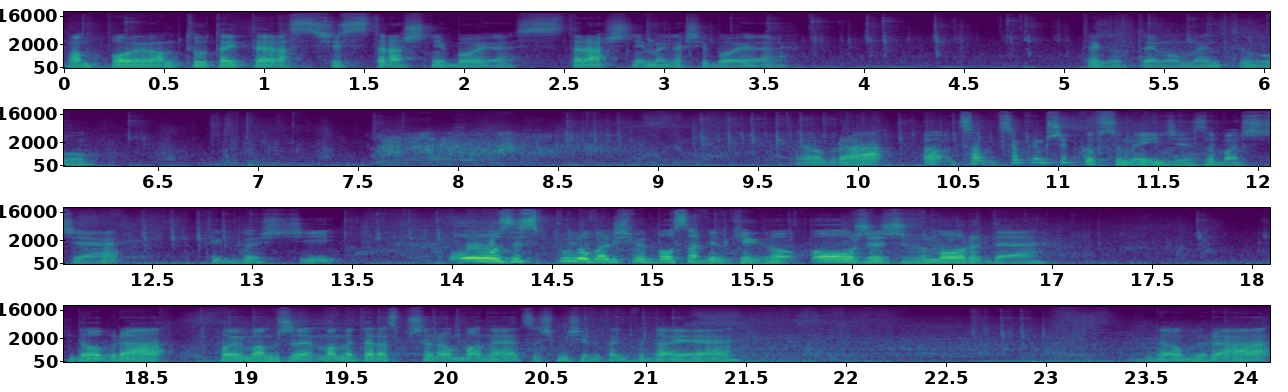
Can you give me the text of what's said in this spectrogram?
Mam, powiem wam, tutaj teraz się strasznie boję. Strasznie mega się boję. Tego tutaj momentu. Dobra. O, cał, całkiem szybko w sumie idzie, zobaczcie. Tych gości. O, zespulowaliśmy bossa wielkiego. O, rzecz w mordę. Dobra, powiem wam, że mamy teraz przerąbane, coś mi się tak wydaje. Dobra,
